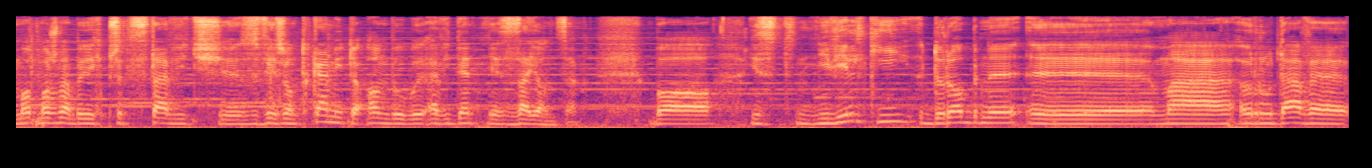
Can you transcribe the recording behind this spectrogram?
mo, można by ich przedstawić y, zwierzątkami, to on byłby ewidentnie zającem, bo jest niewielki, drobny, y, ma rudawe y,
